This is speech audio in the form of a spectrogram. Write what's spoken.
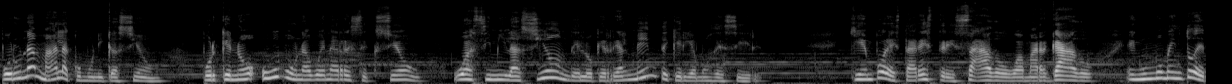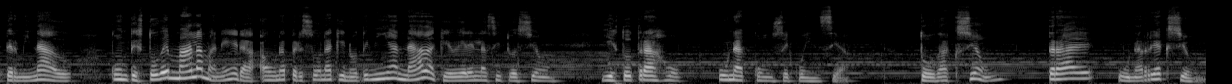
por una mala comunicación, porque no hubo una buena recepción o asimilación de lo que realmente queríamos decir. ¿Quién por estar estresado o amargado en un momento determinado contestó de mala manera a una persona que no tenía nada que ver en la situación y esto trajo una consecuencia. Toda acción trae una reacción.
